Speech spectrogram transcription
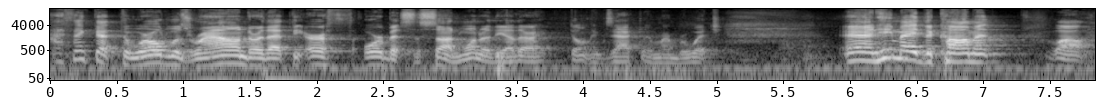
I think that the world was round or that the earth orbits the sun, one or the other. I don't exactly remember which. And he made the comment, well,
